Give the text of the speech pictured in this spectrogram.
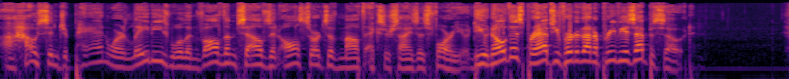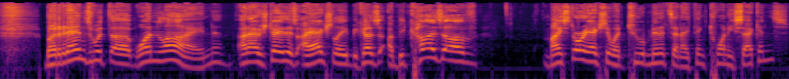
a house in Japan where ladies will involve themselves in all sorts of mouth exercises for you. Do you know this? Perhaps you've heard it on a previous episode. But it ends with uh, one line, and I should tell you this: I actually because uh, because of my story actually went two minutes and I think twenty seconds,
